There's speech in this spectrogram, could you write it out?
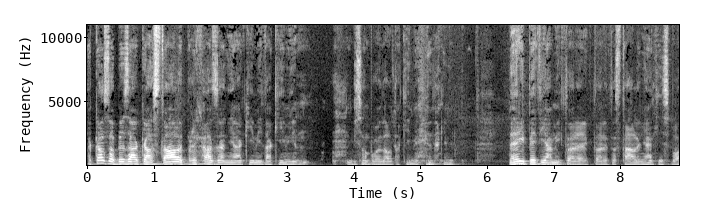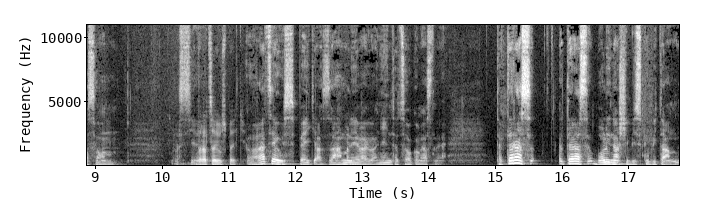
Tá kaza Bezáka stále prechádza nejakými takými, by som povedal, takými, takými peripetiami, ktoré, ktoré to stále nejakým spôsobom proste, vracajú späť. Vracajú späť a zahmlievajú a nie je to celkom jasné. Tak teraz, teraz boli naši biskupy tam.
